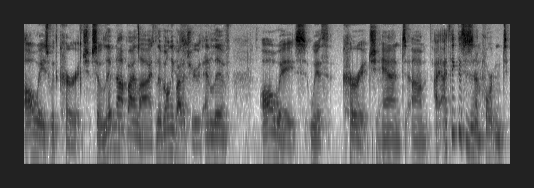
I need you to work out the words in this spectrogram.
always with courage. So live not by lies, live only by the truth, and live always with courage. And um, I, I think this is an important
